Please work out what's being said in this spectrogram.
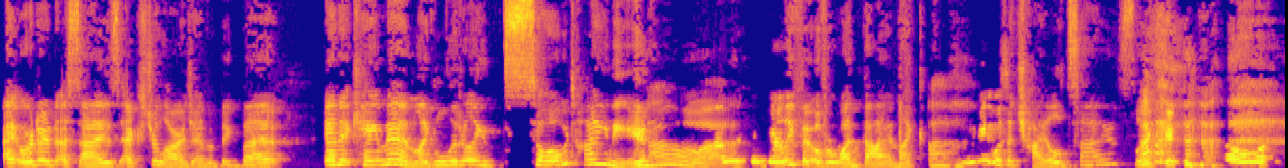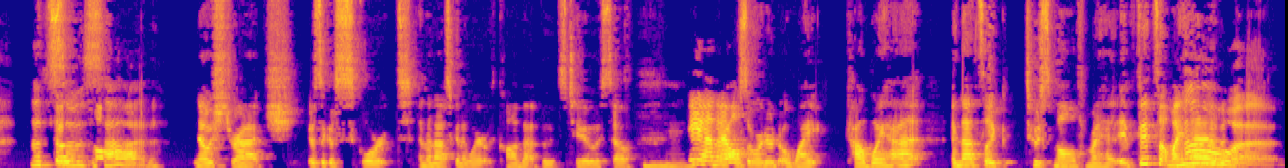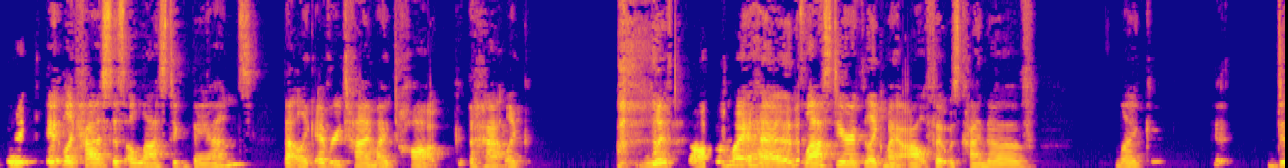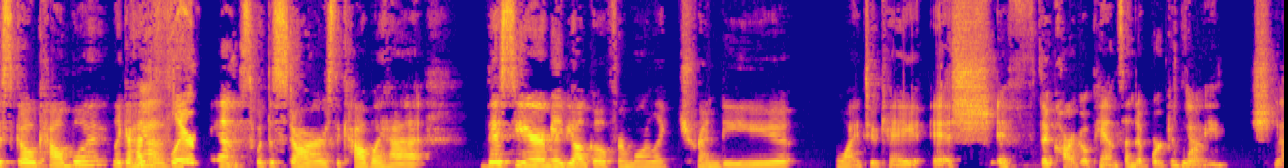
I ordered a size extra large. I have a big butt. And it came in like literally so tiny. No. It barely fit over one thigh. I'm like, Ugh. maybe it was a child size. Like so That's so so, sad. no stretch. It was like a skirt. And then I was gonna wear it with combat boots too. So Mhm. And I also ordered a white cowboy hat, and that's like too small for my head. It fits on my head, but it, it like has this elastic band that like every time I talk, the hat like lifts off of my head. Last year, I feel like my outfit was kind of like disco cowboy. Like I had the flare pants with the stars, the cowboy hat. This year, maybe I'll go for more like trendy Y2K ish if the cargo pants end up working Yeah. for me. Yeah.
